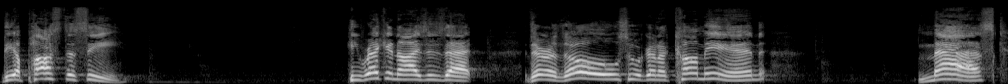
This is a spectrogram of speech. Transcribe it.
the apostasy, he recognizes that there are those who are going to come in mask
